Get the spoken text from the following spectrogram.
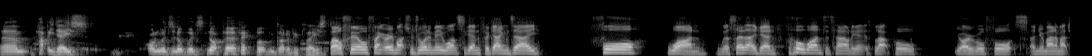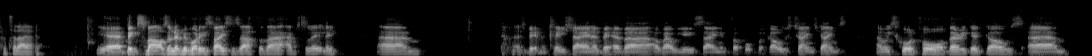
um, happy days. Onwards and upwards. Not perfect, but we've got to be pleased. Well, Phil, thank you very much for joining me once again for game day. 4 1. I'm going to say that again 4 1 to town against Blackpool. Your overall thoughts and your man of match for today? Yeah, big smiles on everybody's faces after that. Absolutely. Um, it's a bit of a cliche and a bit of a, a well used saying in football, but goals change games. And we scored four very good goals. Um,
